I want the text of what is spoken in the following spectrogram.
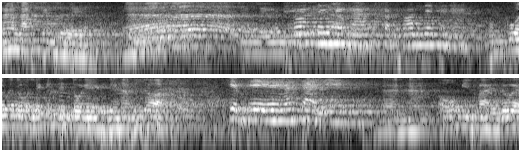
น่ารักจังเลยอ่าเร็วๆนี้ท่อนได้ไหมคะสักท่อนได้ไหมฮะผมกลัวจะโดนลิขสิทธิ์ตัวเองสิฮะพี่ยอด เก็บเองนะจ่ายเองนะฮะโอ้มีไฟด้วย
